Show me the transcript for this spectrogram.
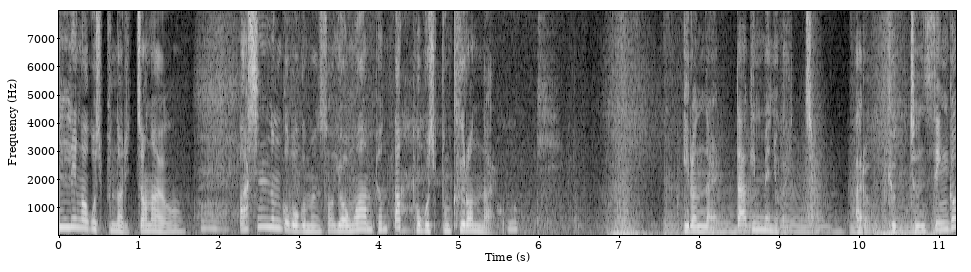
힐링하고 싶은 날 있잖아요. 맛있는 거 먹으면서 영화 한 편 딱 보고 싶은 그런 날. 이런 날 딱인 메뉴가 있죠. 바로 교촌 싱글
